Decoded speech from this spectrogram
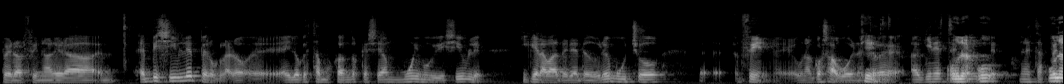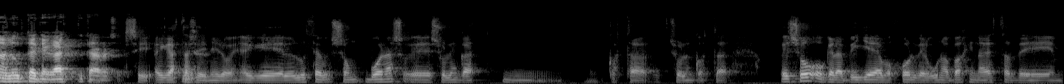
pero al final era es visible, pero claro, eh, ahí lo que estás buscando es que sea muy, muy visible y que la batería te dure mucho. Eh, en fin, eh, una cosa buena. aquí en este, una, este una luz que te gaste, claro. Sí, hay que gastar ese dinero. Hay que las luces son buenas, suelen mm, costar, suelen costar. Eso o que la pille a lo mejor de alguna página de estas de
